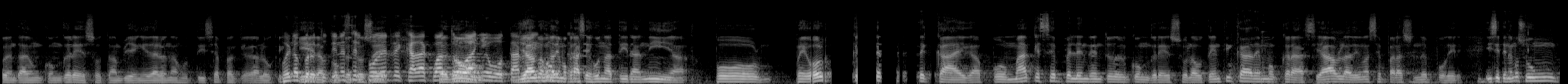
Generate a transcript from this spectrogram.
pueden dar un congreso también y darle una justicia para que haga lo que quiera. Bueno, pero tú tienes el poder de cada cuatro años votar. Ya no es una democracia, es una tiranía. Por peor que te caiga, por más que se peleen dentro del Congreso, la auténtica democracia habla de una separación de poder. Y si tenemos un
